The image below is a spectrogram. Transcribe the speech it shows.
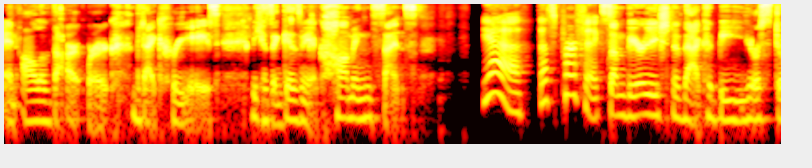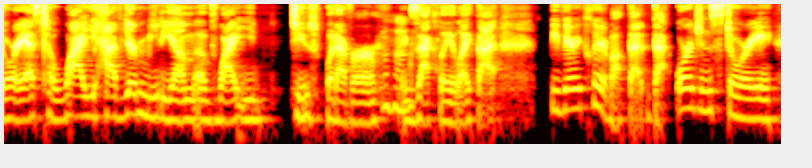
in all of the artwork that I create because it gives me a calming sense. Yeah, that's perfect. Some variation of that could be your story as to why you have your medium of why you do whatever mm-hmm. exactly like that. Be very clear about that. That origin story,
